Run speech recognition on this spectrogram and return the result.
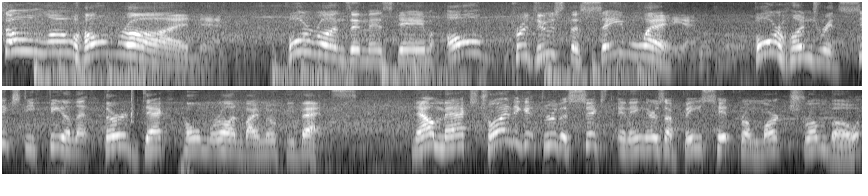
Solo home run. Four runs in this game, all produced the same way. 460 feet on that third deck home run by Mookie Betts. Now Max trying to get through the sixth inning. There's a base hit from Mark Trumbo.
